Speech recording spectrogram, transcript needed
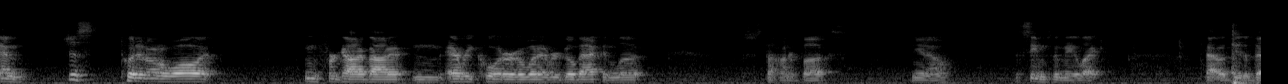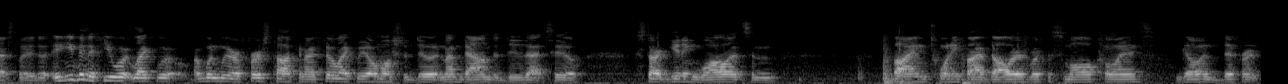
and just put it on a wallet and forgot about it, and every quarter or whatever, go back and look, it's just a hundred bucks. You know, it seems to me like that would be the best way to do it. Even if you were like when we were first talking, I feel like we almost should do it, and I'm down to do that too. Start getting wallets and buying twenty-five dollars worth of small coins, go into different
